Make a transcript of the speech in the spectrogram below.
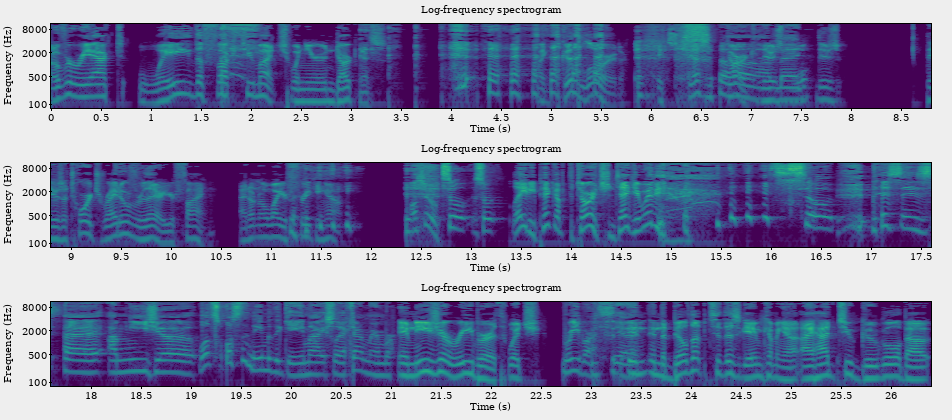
overreact way the fuck too much when you're in darkness. Like, good lord, it's just dark. Oh, there's man. there's there's a torch right over there. You're fine. I don't know why you're freaking out. Also, so so lady, pick up the torch and take it with you. so this is uh, amnesia. What's what's the name of the game? Actually, I can't remember. Amnesia Rebirth, which Rebirth. Yeah. in in the build up to this game coming out, I had to Google about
